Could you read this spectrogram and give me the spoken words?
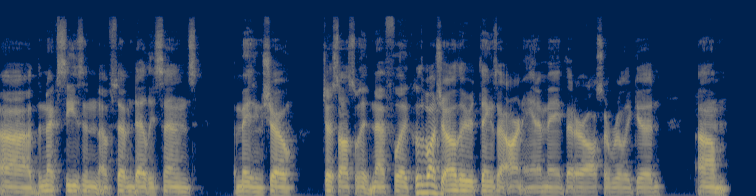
uh, the next season of Seven Deadly Sins, amazing show, just also hit Netflix with a bunch of other things that aren't anime that are also really good. Um,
